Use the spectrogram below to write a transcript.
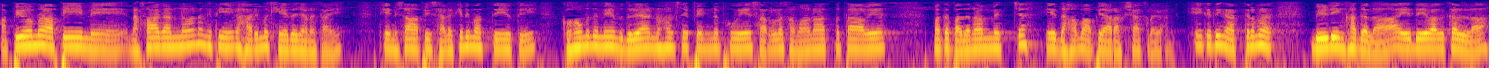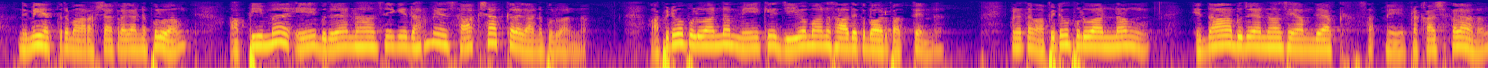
අපිවම අපි මේ නසා ගන්නවා නම් ඉතින් ඒක හරිම ඛේදජනකයි. ඒ නිසා අපි සැලකිලිමත් වේ යුතුයි කොහොමද මේ බුදුරජාණන් වහන්සේ පෙන්නපු ඒ සරල සමානාත්මතාවය මත පදනම් වෙච්ච ඒ ධහම අපි ආරක්ෂා කරගන්නේ. ඒක ඉතින් ඇත්තටම බිල්ඩින් හදලා ඒ දේවල් කළා නෙමෙයි ඇත්තටම ආරක්ෂා කරගන්න පුළුවන්. අපිම ඒ බුදුරජාණන් වහන්සේගේ ධර්මය සාක්ෂාත් කරගන්න පුළුවන් නම් අපිටම පුළුවන් නම් මේකේ ජීවමාන සාධක බවට පත් වෙන්න. නැත්නම් අපිටම පුළුවන් නම් එදා බුදුරජාණන් වහන්සේ යම් දෙයක් මේ ප්‍රකාශ කළා නම්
